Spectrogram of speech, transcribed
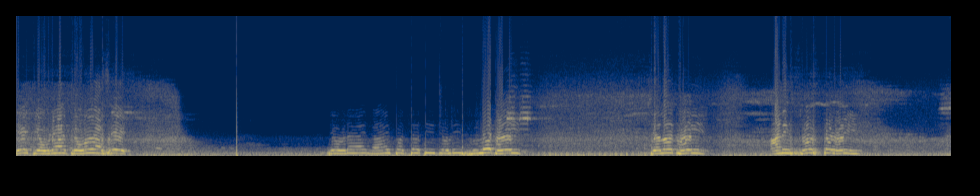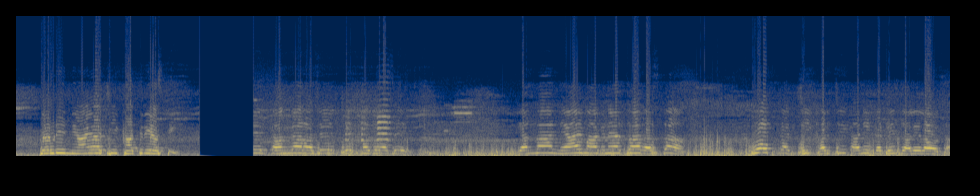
ते जेवढ्या जवळ असेल जेवढ्या न्याय पद्धती जेवढी सुलभ होईल जलद होईल आणि स्वस्त होईल तेवढी न्यायाची खात्री असते. कामगार असेल शेतमजूर असेल त्यांना न्याय मागण्याचा रस्ता खूप कच्ची खर्चिक आणि कठीण झालेला होता.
